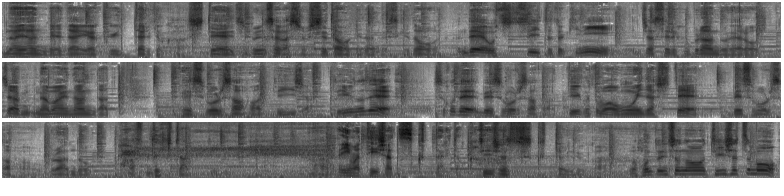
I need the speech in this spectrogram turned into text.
悩んで大学行ったりとかして自分探しをしてたわけなんですけどで落ち着いた時にじゃあセルフブランドをやろう。じゃあ名前なんだ Baseball Surfer っていいじゃんっていうのでそこで Baseball Surfer っていう言葉を思い出して Baseball Surfer をブランド化できたっていう。はい。で今 T シャツ作ったりとか。T シャツ作ったりとか、まあ、本当にその T シャツも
